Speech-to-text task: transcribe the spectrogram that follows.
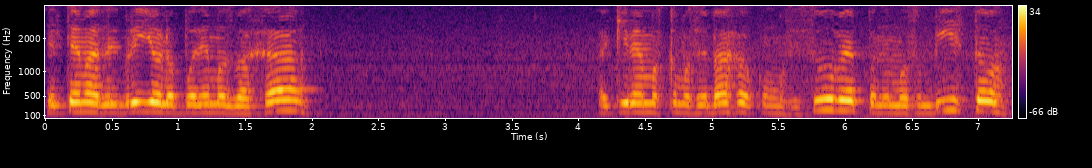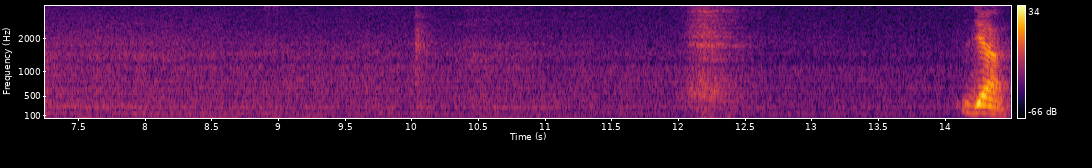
El tema del brillo lo podemos bajar. Aquí vemos cómo se baja o cómo se sube. Ponemos un visto. Ya.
